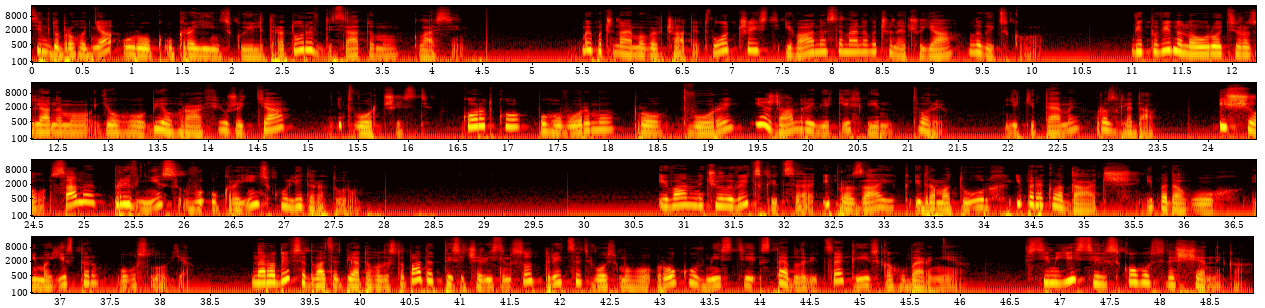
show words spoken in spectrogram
Всім доброго дня! Урок української літератури в 10 класі. Ми починаємо вивчати творчість Івана Семеновича Нечуя Левицького. Відповідно, на уроці розглянемо його біографію, життя і творчість. Коротко поговоримо про твори і жанри, в яких він творив, які теми розглядав, і що саме привніс в українську літературу. Іван Нечуй-Левицький – це і прозаїк, і драматург, і перекладач, і педагог, і магістр богослов'я. Народився 25 листопада 1838 року в місті Стеблеві, це Київська губернія, в сім'ї сільського священника.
